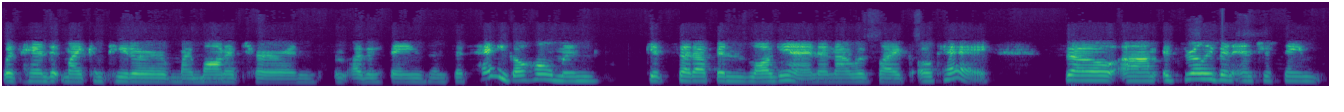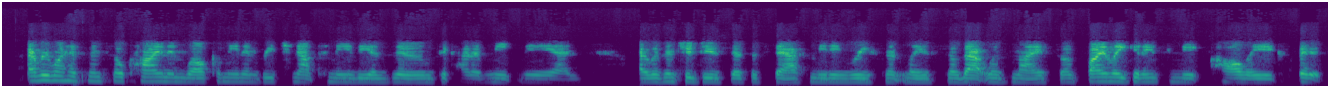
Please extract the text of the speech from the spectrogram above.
was handed my computer, my monitor, and some other things, and said, "Hey, go home and get set up and log in." And I was like, "Okay." So um, it's really been interesting. Everyone has been so kind and welcoming and reaching out to me via Zoom to kind of meet me. And I was introduced at the staff meeting recently, so that was nice. So finally getting to meet colleagues, but it's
